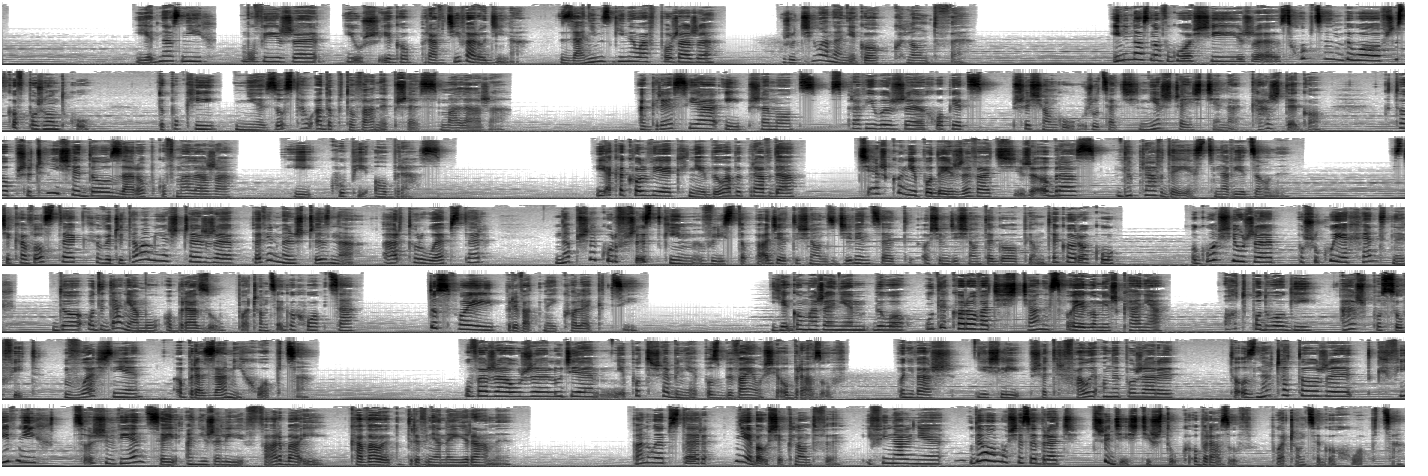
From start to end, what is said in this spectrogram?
Jedna z nich mówi, że już jego prawdziwa rodzina, zanim zginęła w pożarze, rzuciła na niego klątwę. Inna znów głosi, że z chłopcem było wszystko w porządku, dopóki nie został adoptowany przez malarza. Agresja i przemoc sprawiły, że chłopiec przysiągł rzucać nieszczęście na każdego, kto przyczyni się do zarobków malarza i kupi obraz. Jakakolwiek nie byłaby prawda, ciężko nie podejrzewać, że obraz naprawdę jest nawiedzony. Z ciekawostek wyczytałam jeszcze, że pewien mężczyzna, Arthur Webster, na przekór wszystkim w listopadzie 1985 roku ogłosił, że poszukuje chętnych do oddania mu obrazu płaczącego chłopca do swojej prywatnej kolekcji. Jego marzeniem było udekorować ściany swojego mieszkania od podłogi aż po sufit, właśnie obrazami chłopca. Uważał, że ludzie niepotrzebnie pozbywają się obrazów, ponieważ jeśli przetrwały one pożary, to oznacza to, że tkwi w nich coś więcej aniżeli farba i kawałek drewnianej ramy. Pan Webster nie bał się klątwy i finalnie udało mu się zebrać 30 sztuk obrazów płaczącego chłopca.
